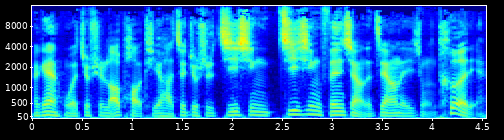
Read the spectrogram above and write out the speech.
Again，我就是老跑题哈，这就是即兴即兴分享的这样的一种特点。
